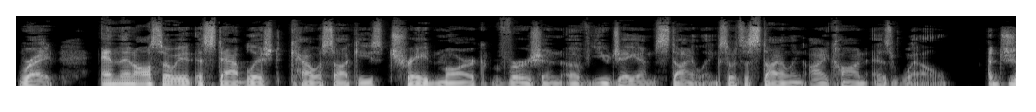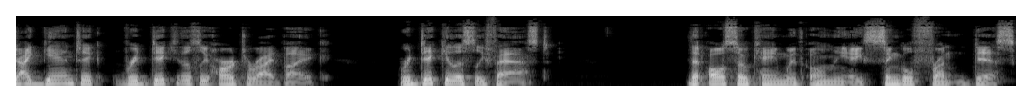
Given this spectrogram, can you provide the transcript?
Right. And then also it established Kawasaki's trademark version of UJM styling. So it's a styling icon as well. A gigantic, ridiculously hard to ride bike, ridiculously fast, that also came with only a single front disc,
